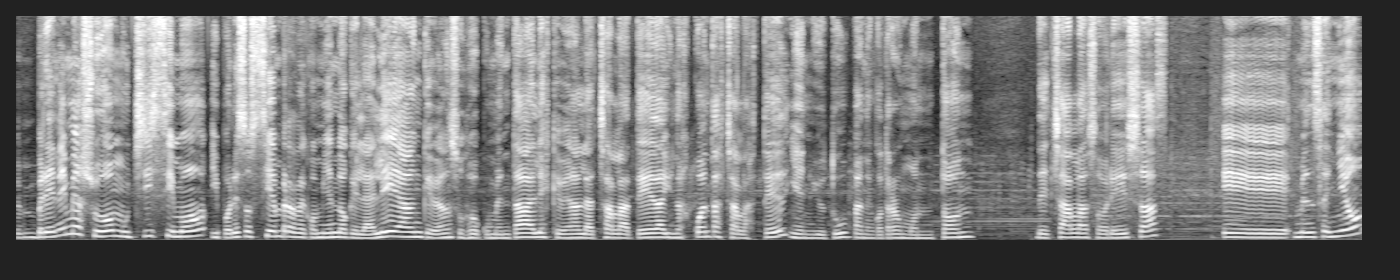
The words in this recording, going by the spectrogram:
Brené me ayudó muchísimo y por eso siempre recomiendo que la lean, que vean sus documentales, que vean la charla TED. Hay unas cuantas charlas TED y en YouTube van a encontrar un montón de charlas sobre ellas. Eh, me enseñó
